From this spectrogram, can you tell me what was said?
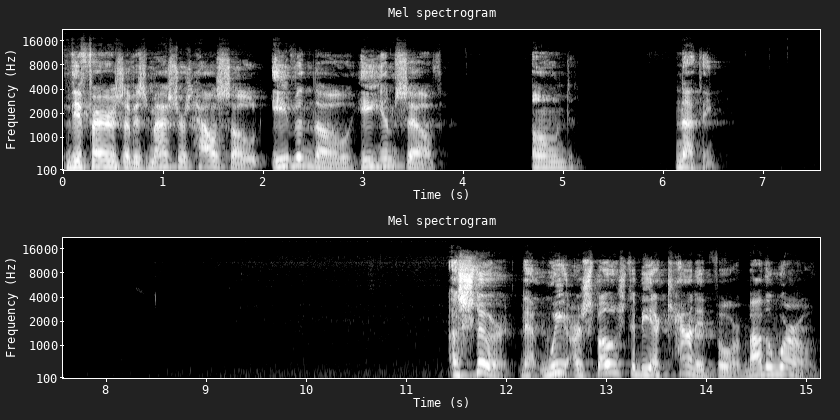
the affairs of his master's household, even though he himself owned nothing. A steward that we are supposed to be accounted for by the world.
